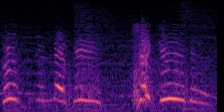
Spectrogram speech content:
Türk milleti zekidir.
